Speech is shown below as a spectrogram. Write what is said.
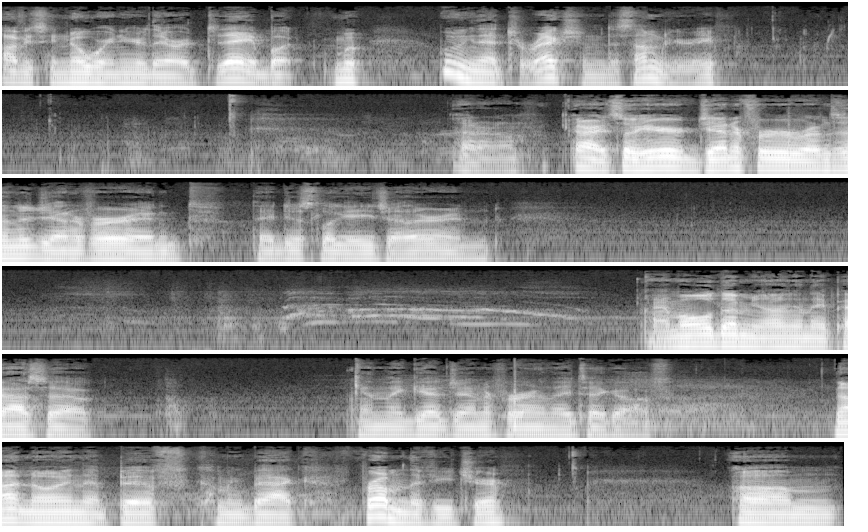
obviously nowhere near they are today, but moving that direction to some degree. I don't know. All right, so here Jennifer runs into Jennifer, and they just look at each other, and I'm old, I'm young, and they pass out and they get Jennifer and they take off. Not knowing that Biff coming back from the future, um,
